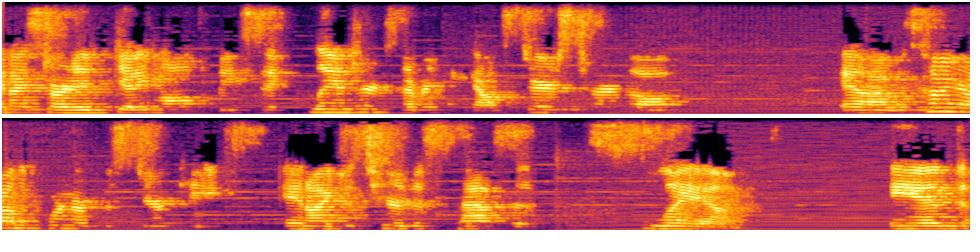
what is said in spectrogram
and I started getting all the basic lanterns and everything downstairs turned off. And I was coming around the corner of the staircase, and I just hear this massive slam. And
